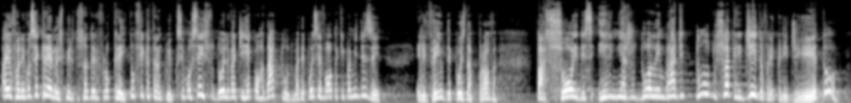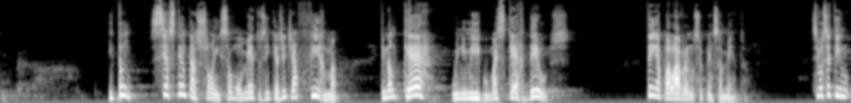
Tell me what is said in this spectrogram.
Aí eu falei, você crê no Espírito Santo? Ele falou, creio. Então fica tranquilo, que se você estudou, ele vai te recordar tudo, mas depois você volta aqui para me dizer. Ele veio depois da prova, passou e disse, ele me ajudou a lembrar de tudo, senhor acredita? Eu falei, acredito. Então, se as tentações são momentos em que a gente afirma que não quer o inimigo, mas quer Deus, tenha a palavra no seu pensamento. Se você tem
